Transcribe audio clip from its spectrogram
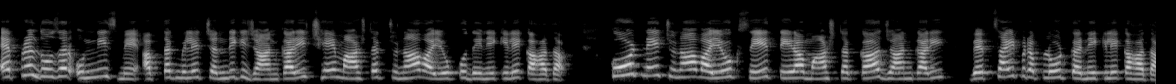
अप्रैल 2019 में अब तक मिले चंदे की जानकारी 6 मार्च तक चुनाव आयोग को देने के लिए कहा था। कोर्ट ने चुनाव आयोग से 13 मार्च तक का जानकारी वेबसाइट पर अपलोड करने के लिए कहा था।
